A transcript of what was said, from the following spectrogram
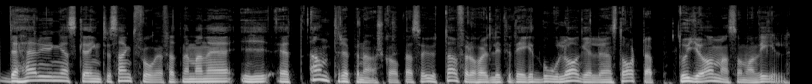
det här är ju en ganska intressant fråga för att när man är i ett entreprenörskap, alltså utanför och har ett litet eget bolag eller en startup, då gör man som man vill.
